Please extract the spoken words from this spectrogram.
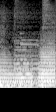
Bye.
